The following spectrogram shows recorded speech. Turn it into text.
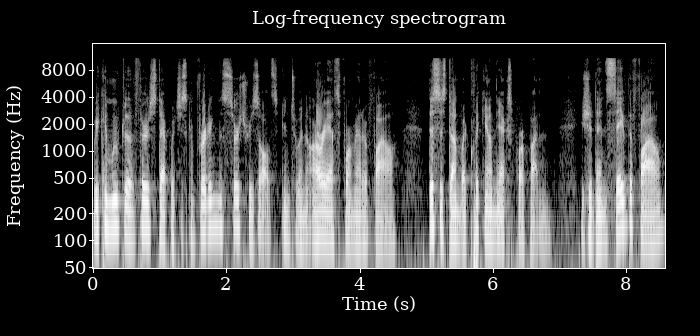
we can move to the third step, which is converting the search results into an RIS formatted file. This is done by clicking on the Export button. You should then save the file.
